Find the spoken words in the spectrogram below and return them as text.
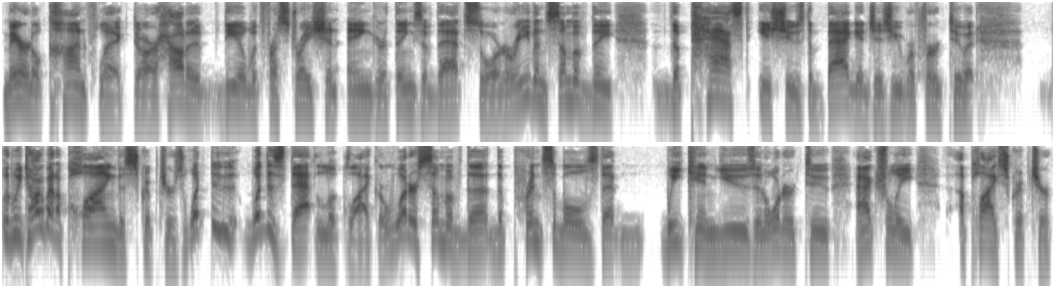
marital conflict or how to deal with frustration, anger, things of that sort, or even some of the the past issues, the baggage as you referred to it, when we talk about applying the scriptures, what do what does that look like, or what are some of the the principles that we can use in order to actually apply scripture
